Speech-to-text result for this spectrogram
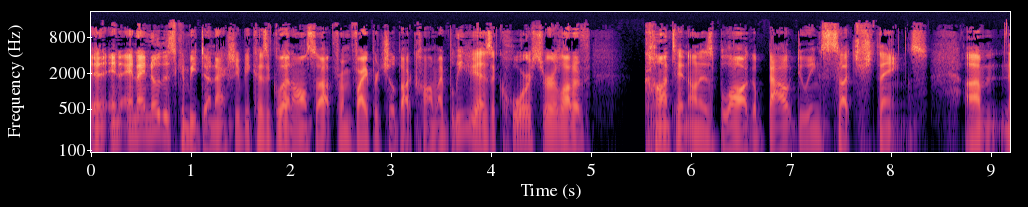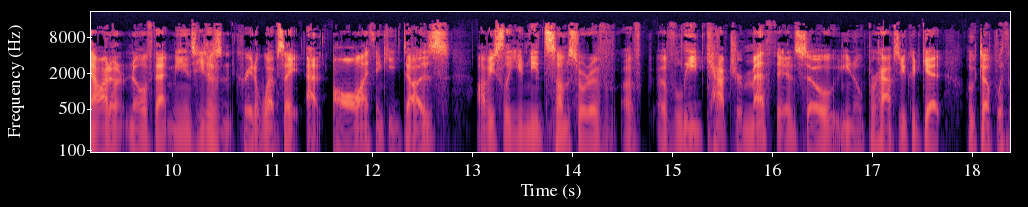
and, and, I know this can be done actually because Glenn Allsop from viperchill.com, I believe he has a course or a lot of content on his blog about doing such things. Um, now I don't know if that means he doesn't create a website at all. I think he does obviously you need some sort of, of, of, lead capture method. So, you know, perhaps you could get hooked up with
